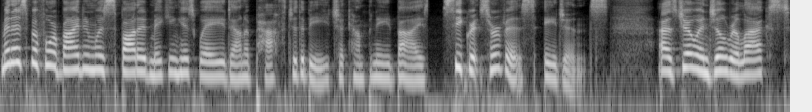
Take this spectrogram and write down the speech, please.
minutes before Biden was spotted making his way down a path to the beach, accompanied by Secret Service agents. As Joe and Jill relaxed,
